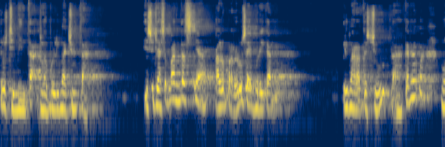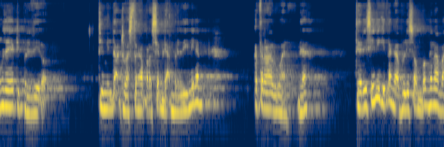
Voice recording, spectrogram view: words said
terus diminta 25 juta. Ya sudah sepantasnya kalau perlu saya berikan 500 juta. Kenapa? Wong saya diberi kok. Diminta dua setengah persen nggak beri ini kan keterlaluan ya. Dari sini kita nggak boleh sombong kenapa?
